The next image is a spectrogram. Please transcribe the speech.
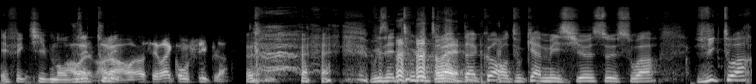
Effectivement, Ah vous, ouais, êtes tous voilà, C'est vrai qu'on flippe là. les... vous êtes tous les trois Ouais. d'accord, en tout cas, messieurs, ce soir. Victoire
